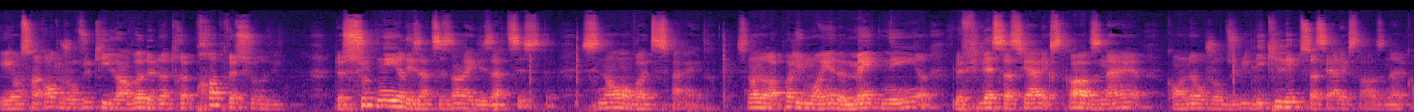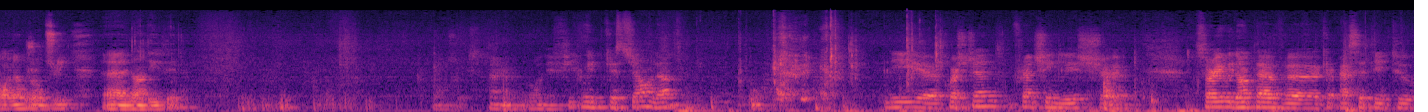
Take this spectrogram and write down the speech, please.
Et on se rend compte aujourd'hui qu'il en va de notre propre survie de soutenir des artisans et des artistes, sinon on va disparaître. Sinon on n'aura pas les moyens de maintenir le filet social extraordinaire qu'on a aujourd'hui, l'équilibre social extraordinaire qu'on a aujourd'hui euh, dans des villes. Oui, une question là. Uh, questions, French, English. Uh, sorry, we don't have uh, capacity to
